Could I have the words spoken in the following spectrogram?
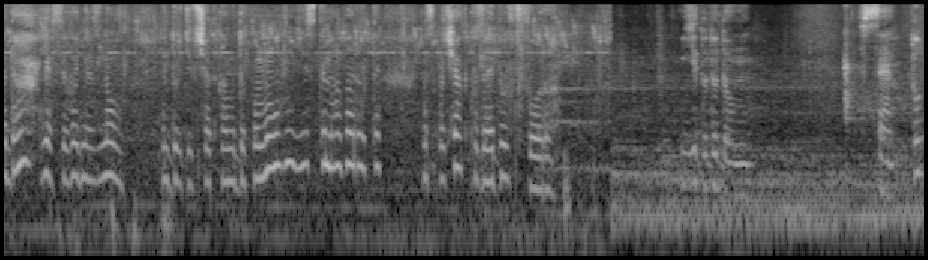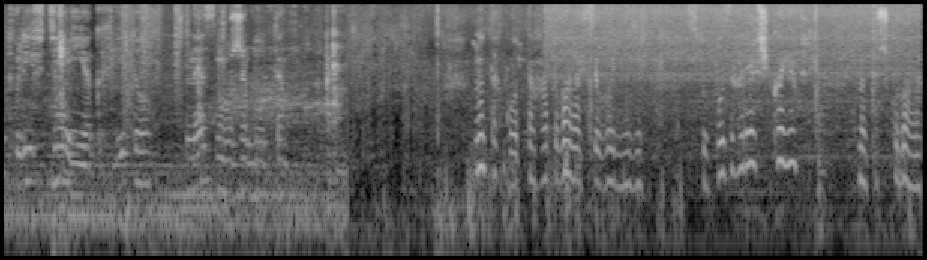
Да, я сьогодні знову йду дівчаткам допомогу їсти наварити. Спочатку зайду в фору. Їду додому. Все. Тут в ліфті ніяких відео не зможе бути. Ну так от, наготувала сьогодні супу з гречкою, натушкувала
